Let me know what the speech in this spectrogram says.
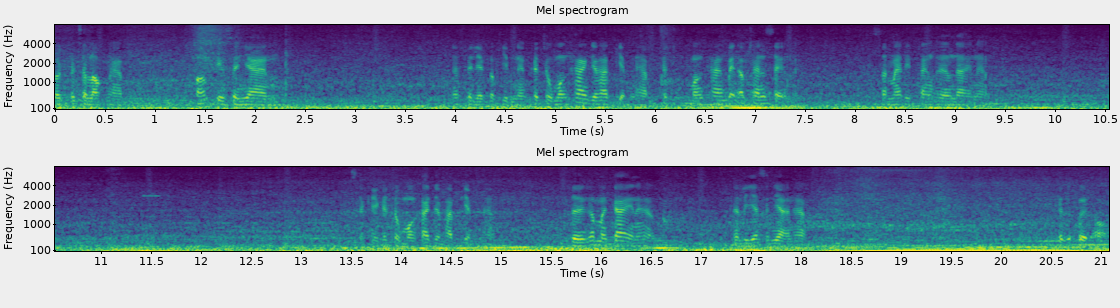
รถก็จะล็อกนะครับ พร้อมเสียงสัญญาณ และไฟเลี้ยวกระพริบนะกระจกมองข้างจะพับเก็บนะครับ กระจกมองข้างเป็นออปชั่นเสริมนะสามารถติดตั้งเพิ่มได้นะครับ สังเกตกระจกมองข้างจะพับเก็บนะครับ เดินเข้ามาใกล้นะครับในระยะสัญญาณครับ ก็จะเปิดออก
